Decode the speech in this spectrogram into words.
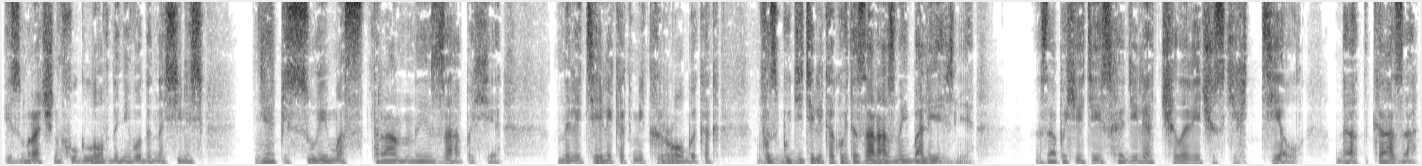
Из мрачных углов до него доносились неописуемо странные запахи. Налетели как микробы, как возбудители какой-то заразной болезни — Запахи эти исходили от человеческих тел, до отказа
